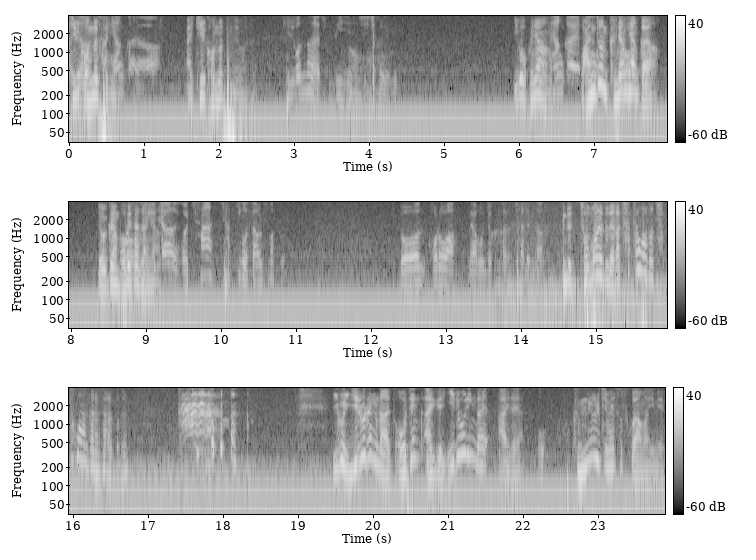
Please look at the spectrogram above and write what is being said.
길 아니야, 건너편이 다 해안가야. 아니 길 건너편 내 말은 길 건너야 숲이지, 어, 진짜. 이거 그냥 해안가에 완전 그냥 해안가야 여기 그냥 모래사장이야 어, 그냥 이거 차, 차 끼고 싸울 수밖에 없어. 넌 걸어와. 내가 먼저 가서 차 댄다. 근데 저번에도 내가 차 타고 가서 차 타고 한 사람이 살았거든 이거 일요일인가 나 어젠 아니 그 일요일인가 해- 아 이제 어, 금요일쯤 했었을 거야 아마 이맵.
